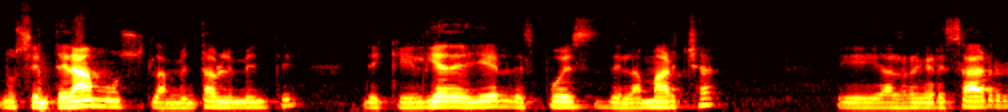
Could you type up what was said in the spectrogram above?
Nos enteramos, lamentablemente, de que el día de ayer, después de la marcha, al regresar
